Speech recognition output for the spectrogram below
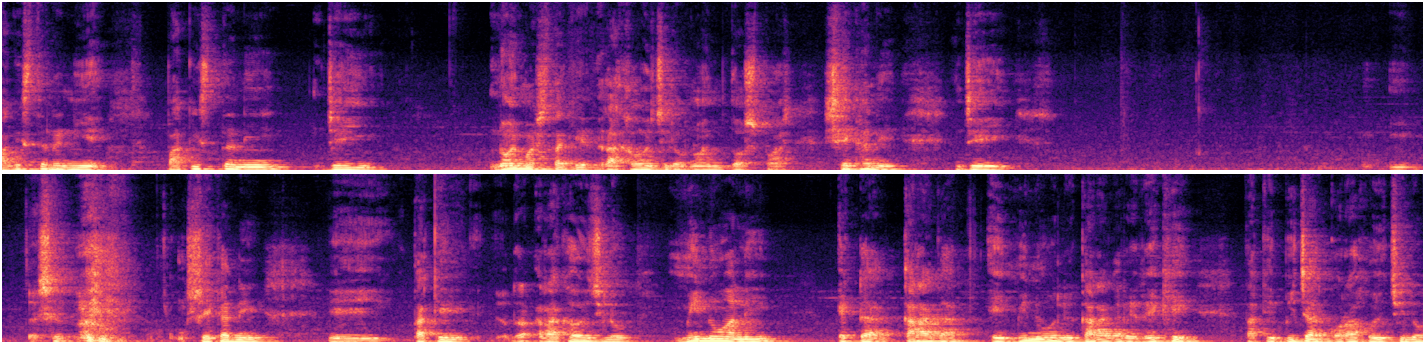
পাকিস্তানে নিয়ে, পাকিস্তানি যেই নয় মাস তাকে রাখা হয়েছিল, নয়, দশ মাস, সেখানে যেই সেখানে এই তাকে রাখা হয়েছিল। মিনু আলী একটা কারাগার, এই মিনু কারাগারে রেখে তাকে বিচার করা হয়েছিল।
